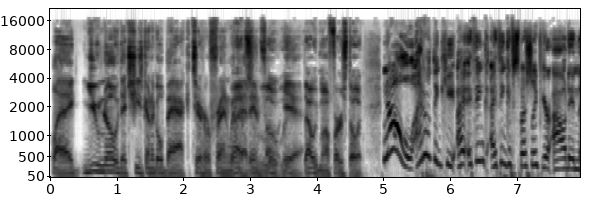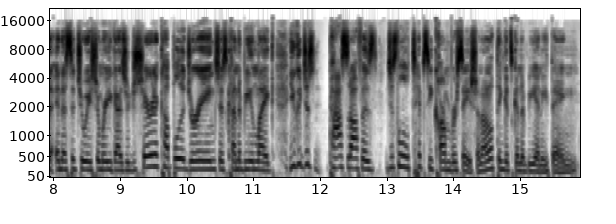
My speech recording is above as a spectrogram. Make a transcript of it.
Like, you know that she's going to go back to her friend with that info. Absolutely. Yeah. That would be my first thought. No, I don't think he. I, I think. I think, especially if you're out in in a situation where you guys are just sharing a couple of drinks, just kind of being like, you could just pass it off as just a little tipsy conversation. I don't think it's going to be anything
